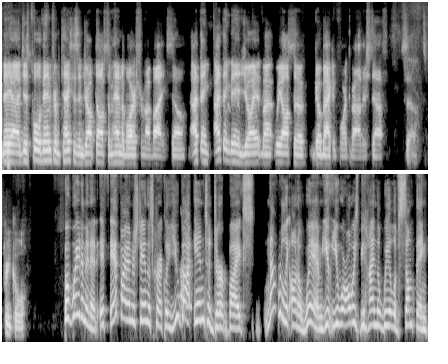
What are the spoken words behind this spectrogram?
They uh, just pulled in from Texas and dropped off some handlebars for my bike. So I think I think they enjoy it, but we also go back and forth about other stuff. So it's pretty cool. But wait a minute. If if I understand this correctly, you got into dirt bikes not really on a whim. You you were always behind the wheel of something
